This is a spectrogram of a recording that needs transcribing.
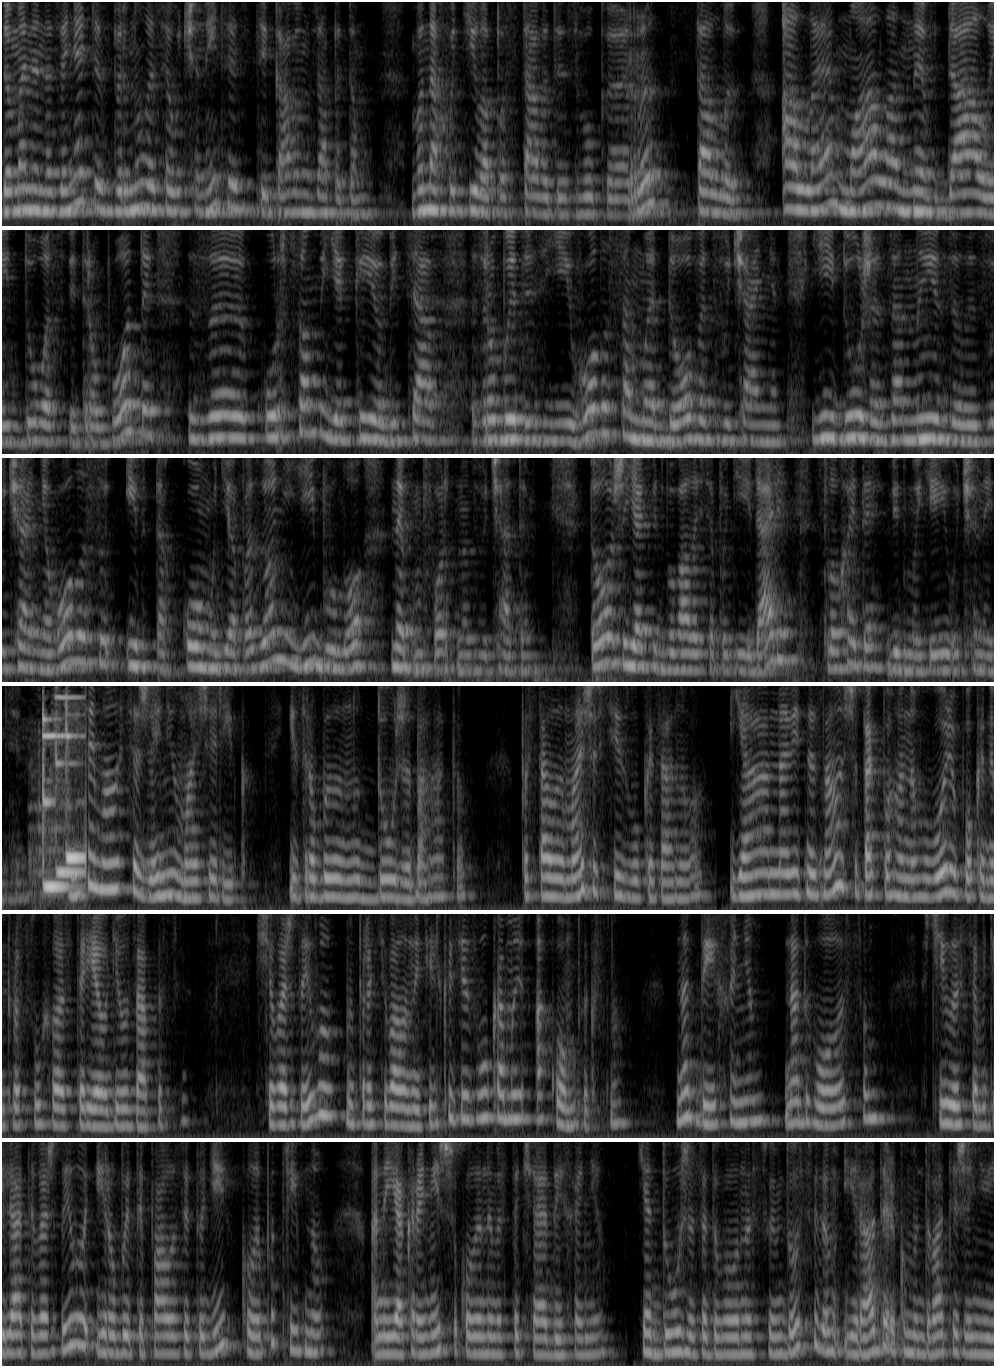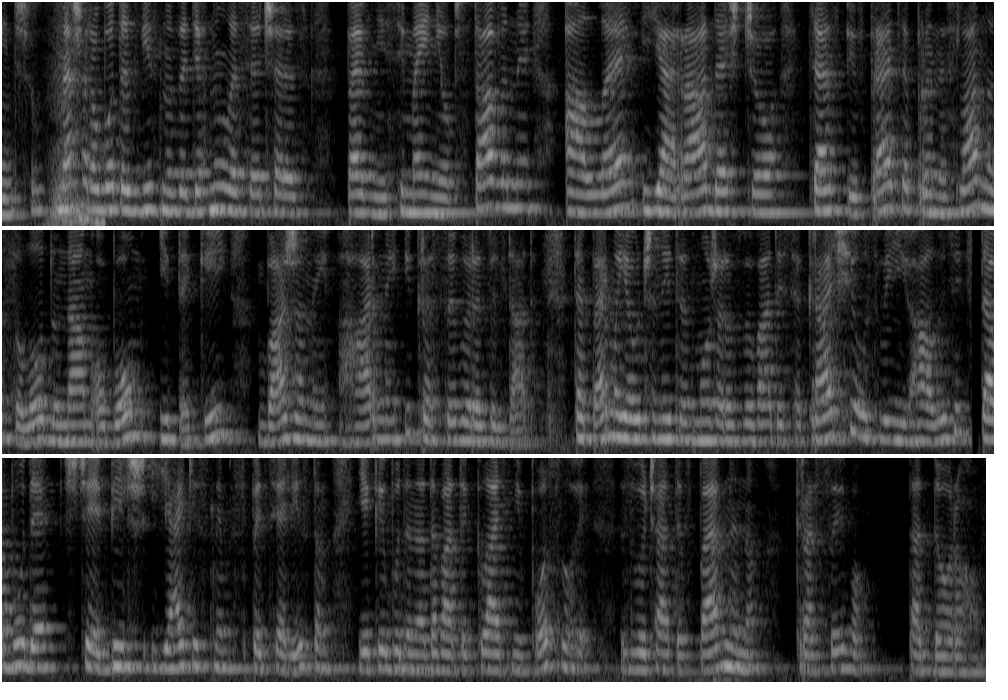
До мене на заняття звернулася учениця з цікавим запитом. Вона хотіла поставити звук Р та Л, але мала невдалий досвід роботи з курсом, який обіцяв зробити з її голоса медове звучання. Їй дуже занизили звучання голосу, і в такому діапазоні їй було некомфортно звучати. Тож, як відбувалися події далі, слухайте від моєї учениці. Ми займалися Женію майже рік і зробили ну дуже багато. Поставили майже всі звуки заново. Я навіть не знала, що так погано говорю, поки не прослухала старі аудіозаписи. Що важливо, ми працювали не тільки зі звуками, а комплексно, над диханням, над голосом, вчилися виділяти важливо і робити паузи тоді, коли потрібно, а не як раніше, коли не вистачає дихання. Я дуже задоволена своїм досвідом і рада рекомендувати Женю іншим. Наша робота, звісно, затягнулася через певні сімейні обставини, але я рада, що ця співпраця принесла насолоду нам обом і такий бажаний, гарний і красивий результат. Тепер моя учениця зможе розвиватися краще у своїй галузі та буде ще більш якісним спеціалістом, який буде надавати класні послуги, звучати впевнено, красиво та дорого.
